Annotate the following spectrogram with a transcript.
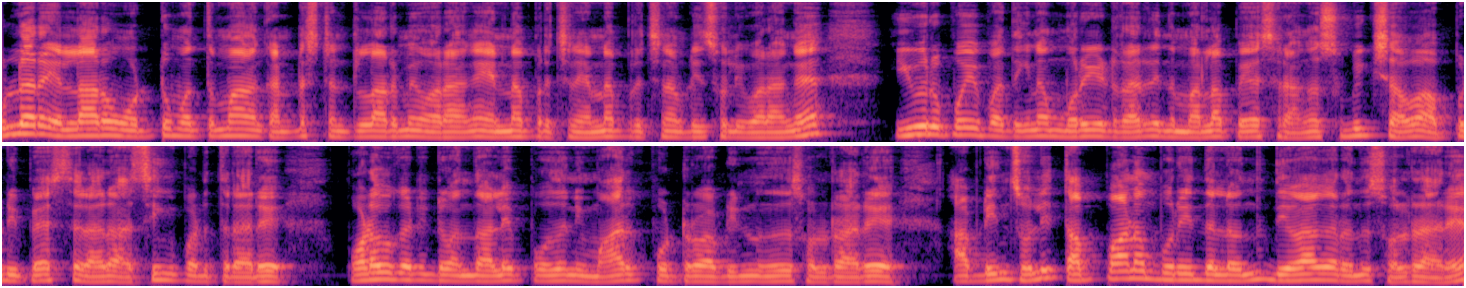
உள்ளர எல்லாரும் ஒட்டுமொத்தமாக கண்டஸ்டன்ட் எல்லாருமே வராங்க. என்ன பிரச்சனை என்ன பிரச்சனை அப்படின்னு சொல்லி வராங்க. இவர் போய் பார்த்தீங்கன்னா முறையிடுறாரு. இந்த மாதிரிலாம் பேசுகிறாங்க சுபிக்ஷாவை அப்படி பேசுகிறாரு அசிங்கப்படுத்துகிறாரு புடவை கட்டிட்டு வந்தாலே போதும் நீ மார்க் போட்டுருவ அப்படின்னு வந்து சொல்கிறாரு அப்படின்னு சொல்லி தப்பான புரிதல் வந்து திவாகர் வந்து சொல்கிறாரு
